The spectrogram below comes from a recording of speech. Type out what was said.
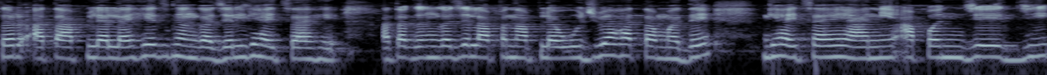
तर आता आपल्याला हेच गंगाजल घ्यायचं आहे. आता गंगाजल आपण आपल्या उजव्या हातामध्ये घ्यायचं आहे आणि आपण जे जी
